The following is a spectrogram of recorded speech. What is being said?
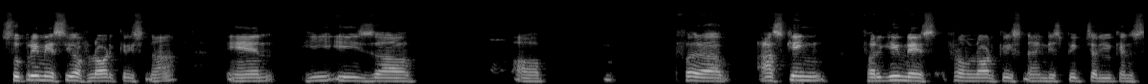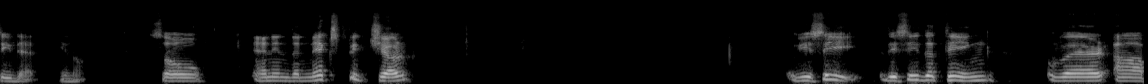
supremacy of Lord Krishna and he is uh, uh for, uh, asking forgiveness from Lord Krishna. In this picture, you can see that, you know. So, and in the next picture, we see this is the thing where uh,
